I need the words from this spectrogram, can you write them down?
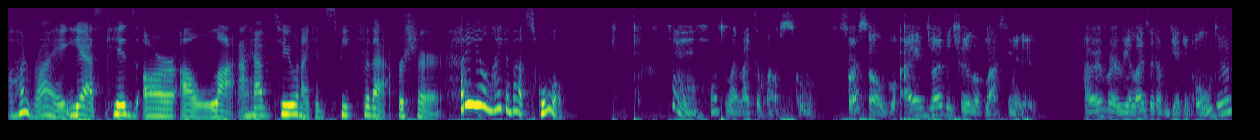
All right. Yes, kids are a lot. I have two and I can speak for that for sure. What do you like about school? Hmm, what do I like about school? First of all, I enjoy the thrill of last minute. However, I realize that I'm getting older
